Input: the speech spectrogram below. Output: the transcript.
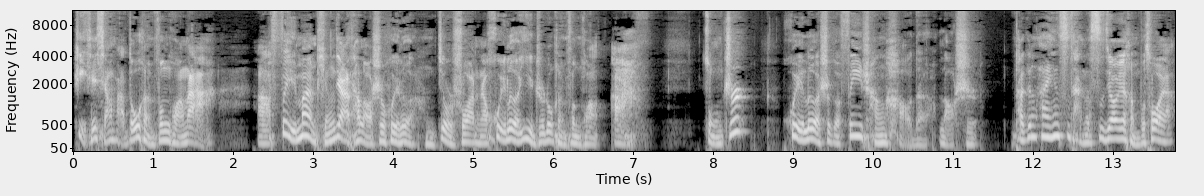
这些想法都很疯狂的。啊，费曼评价他老师惠勒，就是说那惠勒一直都很疯狂啊。总之，惠勒是个非常好的老师，他跟爱因斯坦的私交也很不错呀。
